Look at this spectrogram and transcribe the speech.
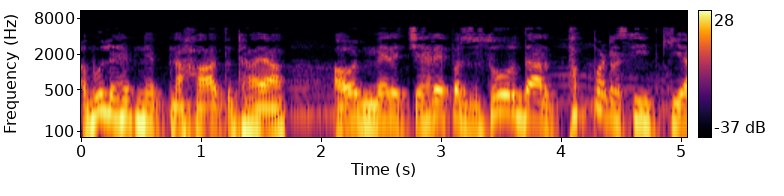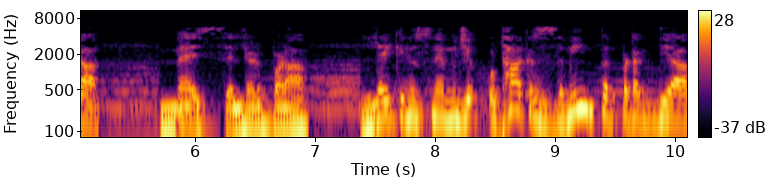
ابو لہب نے اپنا ہاتھ اٹھایا اور میرے چہرے پر زوردار تھپڑ رسید کیا۔ میں اس سے لڑ پڑا، لیکن اس نے مجھے اٹھا کر زمین پر پٹک دیا۔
